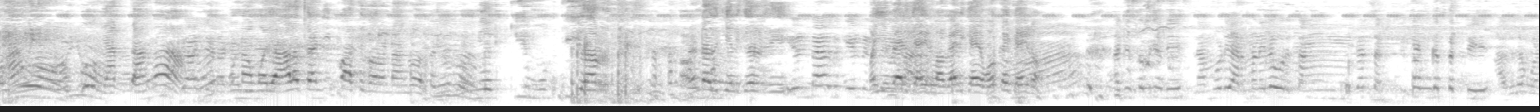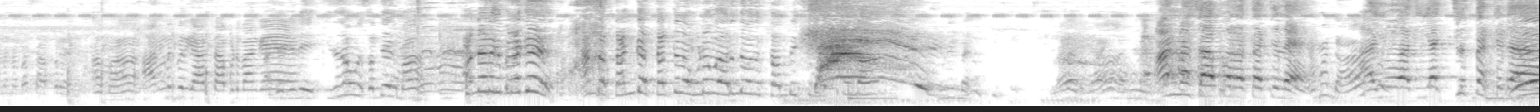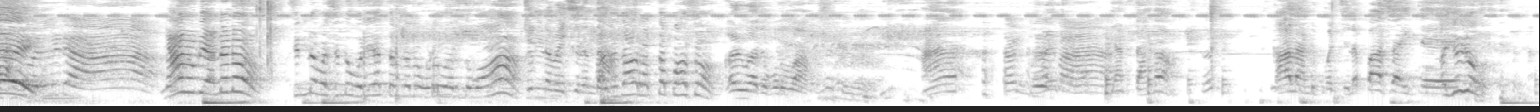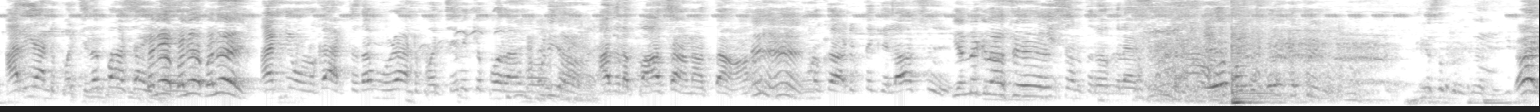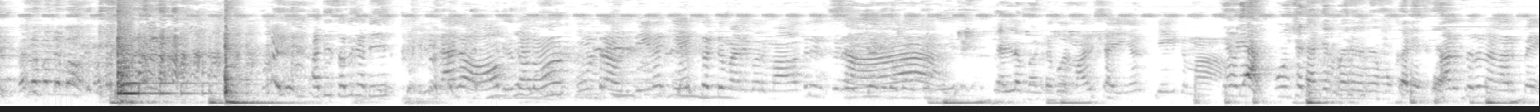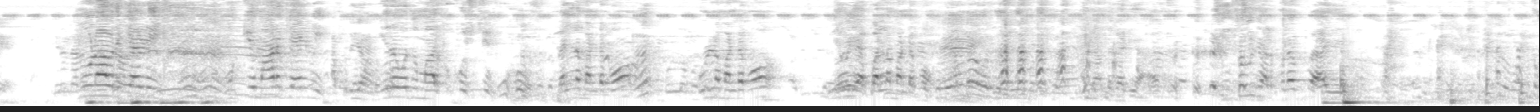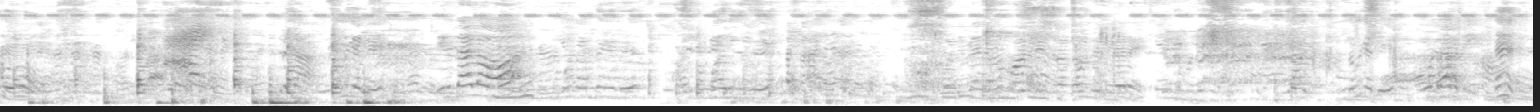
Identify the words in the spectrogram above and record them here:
மாதிரி ஆளை தாண்டி பாத்துக்கிறோம் நாங்க. நெக்கி முட்டி ரெண்டாவது கேள்வி கேள்வி பையன் வேலைக்கு ஆயிடுவான் வேலைக்கு ஆயிடும் ஒர்க் ஆயிடும் அது சொல்லுங்க நீ நம்முடைய அரண்மனையில ஒரு தங்க தட்டு. தங்கத்தட்டு அதுதான் ஒண்ணு நம்ம சாப்பிடுறாரு ஆமா. அண்ணனுக்கு பிறகு யார் சாப்பிடுவாங்க. இது இதுதான் ஒரு சந்தேகமா? அண்ணனுக்கு பிறகு அந்த தங்க தட்டுல உணவு அருந்துவது தம்பிக்கு உரிமை. அண்ணன் சாப்பிடுற தட்டுல. ஐயோ அது எச்சு தட்டுடா. நானும் அப்படி அண்ணனும் சின்ன வயசுல ஒரே தந்தன உணவு அருந்துவோம். சின்ன வயசுல இருந்தா அதுதான் ரத்த பாசம். கழுவாத தட்டுப்பா என் தங்கம். காலாண்டு பச்சில பாஸ் பாஸ் ஆயிட்டேன் ஐயோ அரையாண்டு பரீட்சையில பாஸ் பலே அண்ணி உனக்கு அடுத்ததான் முழு ஆண்டு பரீட்சை வைக்க போறாங்க. அப்படியா? அதுல பாஸ் ஆனாதான் உனக்கு அடுத்த கிளாஸ். என்ன கிளாஸ்? ஈசந்திரோ கிளாஸ். அடி சொல்லுங்க அடி. இருந்தாலும் மூன்றாவது கேட்கட்டும் எனக்கு ஒரு மாதிரி இருக்குதா வெள்ள மண்டபம் ஒரு மாதிரி ஷையா கேட்கட்டுமா எப்படியா? பூச்சி நஞ்சு பேரு முக்காடி அது சொல்லு நல்லா இருப்பேன் மூணாவது கேள்வி. முக்கியமான கேள்வி. இருபது மார்க் கொஸ்டின் வெள்ள மண்டபம் உள்ள மண்டபம் எப்படியா? பள்ள மண்டபம். சொல்லுங்க.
